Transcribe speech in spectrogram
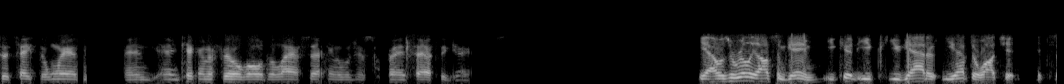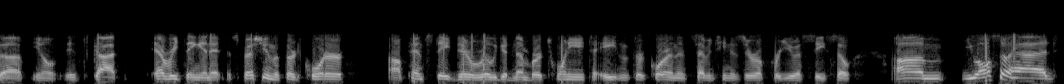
to take the win and and kicking a field goal at the last second. Was just a fantastic game. Yeah, it was a really awesome game. You could you you got to you have to watch it. It's uh you know it's got everything in it, especially in the third quarter. Uh, Penn State did a really good number, 28 to eight in the third quarter, and then 17 to zero for USC. So um, you also had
